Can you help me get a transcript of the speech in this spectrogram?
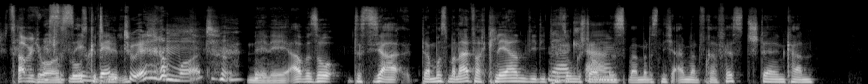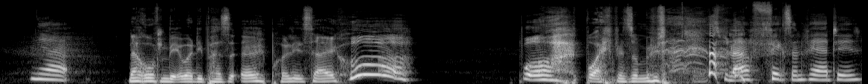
Jetzt habe ich aber was losgetreten. eventueller Mord. Nee, nee, aber so, das ist ja, da muss man einfach klären, wie die Ja, Person klar. gestorben ist, weil man das nicht einwandfrei feststellen kann. Ja. Da rufen wir über die Pers äh, Polizei. Huh! Boah, boah, ich bin so müde. Ich bin auch fix und fertig.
